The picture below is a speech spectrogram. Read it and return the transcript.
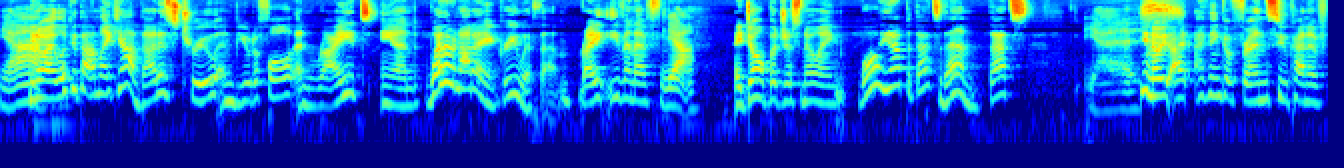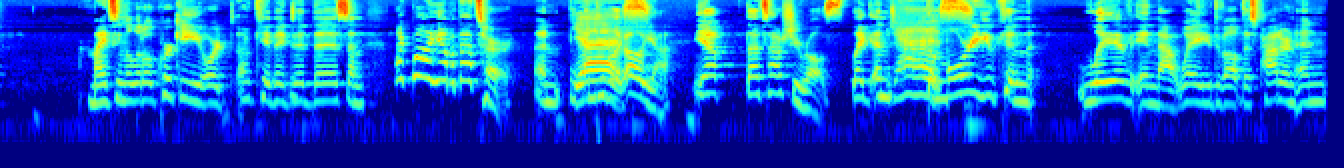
Yeah. You know, I look at that I'm like, yeah, that is true and beautiful and right and whether or not I agree with them, right? Even if yeah. I don't, but just knowing, well, yeah, but that's them. That's Yes. you know I, I think of friends who kind of might seem a little quirky or okay they did this and like well yeah but that's her and, are like oh yeah yep that's how she rolls like and yes. the more you can live in that way you develop this pattern and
